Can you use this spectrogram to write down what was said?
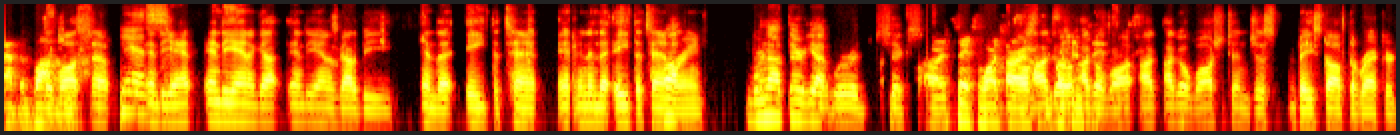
At the They've bottom. lost seven. Yes. Indiana, Indiana got Indiana's got to be in the eight to ten, and in the eight to ten Well, range. We're not there yet. We're at six. All right, six. Washington. All right, I'll go. I'll go. Wa- I'll, I'll go Washington just based off the record,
